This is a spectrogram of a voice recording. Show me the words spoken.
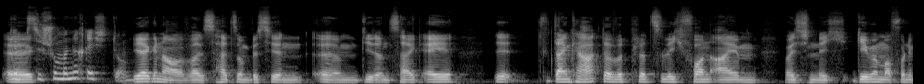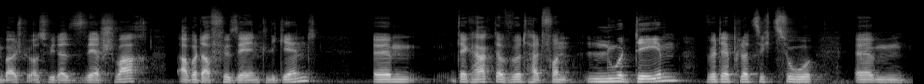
Äh, Gibt es schon mal eine Richtung? Ja, genau, weil es halt so ein bisschen ähm, die dann zeigt, ey, äh, dein Charakter wird plötzlich von einem, weiß ich nicht, gehen wir mal von dem Beispiel aus wieder sehr schwach, aber dafür sehr intelligent. Ähm, der Charakter wird halt von nur dem, wird er plötzlich zu ähm,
